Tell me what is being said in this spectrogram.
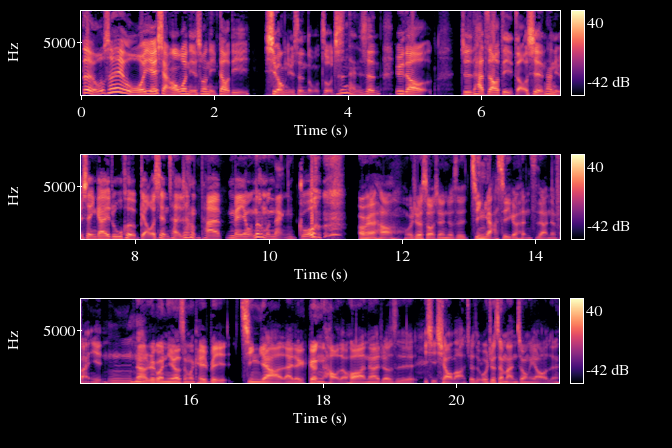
对，我所以我也想要问你说，你到底希望女生怎么做？就是男生遇到就是他知道自己早泄，那女生应该如何表现才让他没有那么难过？OK，好，我觉得首先就是惊讶是一个很自然的反应。嗯，那如果你有什么可以比惊讶来的更好的话，那就是一起笑吧。就是我觉得这蛮重要的。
